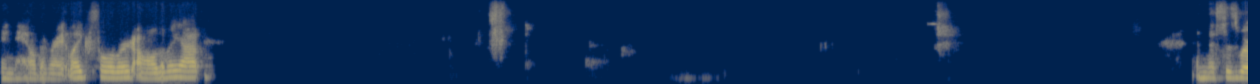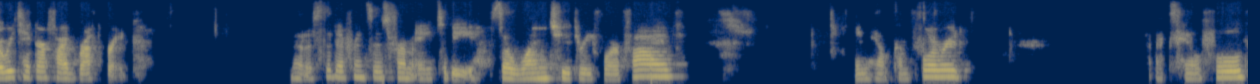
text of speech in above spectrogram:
Inhale the right leg forward all the way up. And this is where we take our five breath break. Notice the differences from A to B. So one, two, three, four, five. Inhale, come forward. Exhale, fold.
